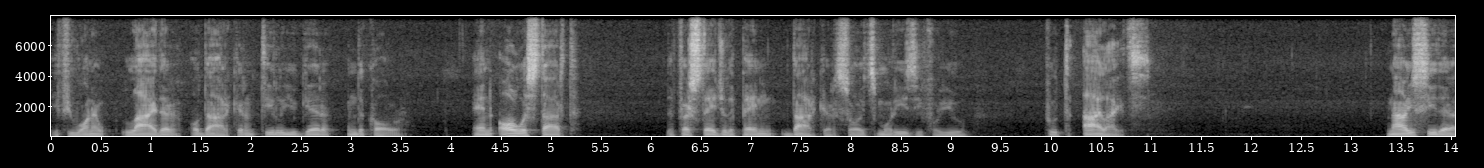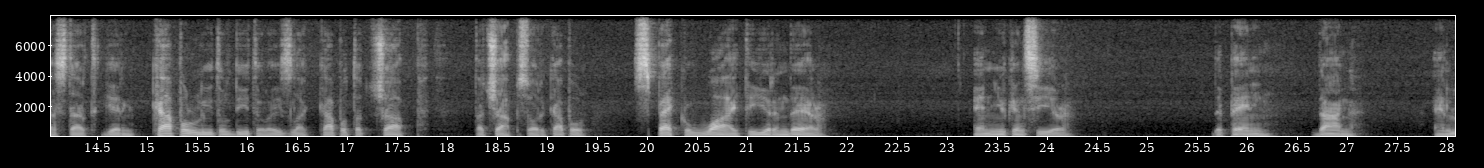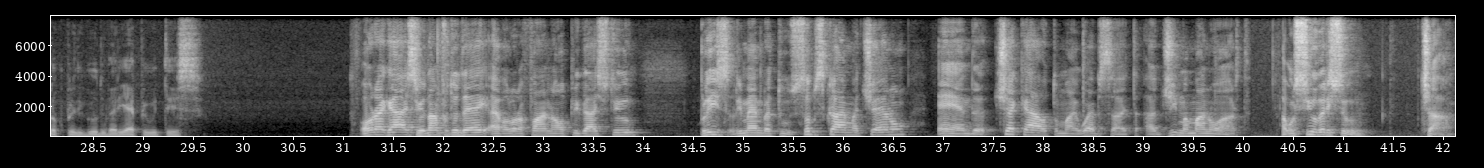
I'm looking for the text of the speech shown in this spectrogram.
if you want it lighter or darker until you get in the color. And always start the first stage of the painting darker so it's more easy for you put highlights. Now you see that I start getting couple little detail. It's like couple touch up, touch up, sorry, couple speck of white here and there. And you can see here the painting done and look pretty good very happy with this. Alright guys we're done for today. I have a lot of fun. I hope you guys too. Please remember to subscribe my channel and check out my website at G Mammano Art. I will see you very soon. Ciao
